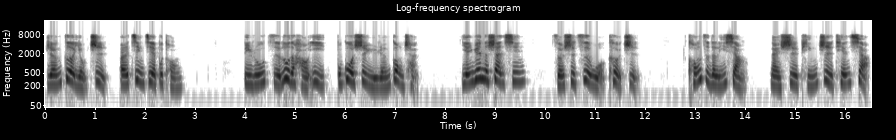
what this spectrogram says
人各有志。而境界不同，比如子路的好意不过是与人共产，颜渊的善心则是自我克制，孔子的理想乃是平治天下，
